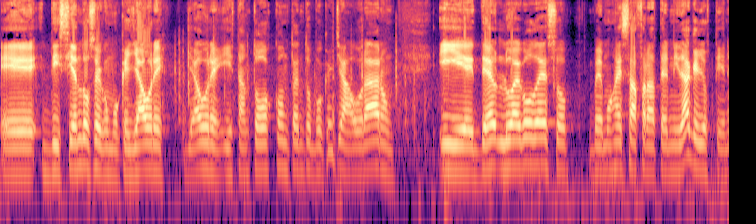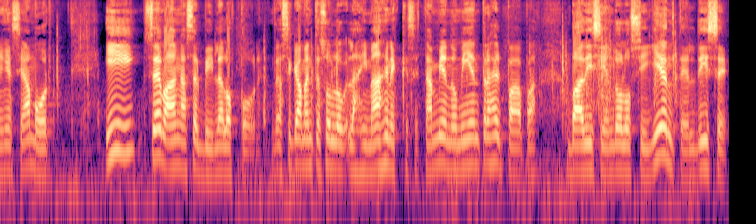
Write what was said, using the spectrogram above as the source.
eh, diciéndose como que ya oré, ya oré, y están todos contentos porque ya oraron. Y eh, luego de eso vemos esa fraternidad, que ellos tienen ese amor, y se van a servirle a los pobres. Básicamente son las imágenes que se están viendo mientras el Papa va diciendo lo siguiente. Él dice,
